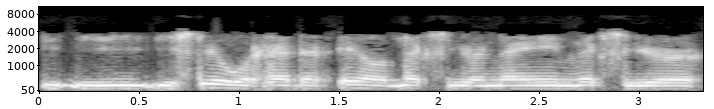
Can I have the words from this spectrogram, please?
you, you still would have had that L next to your name, next to your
